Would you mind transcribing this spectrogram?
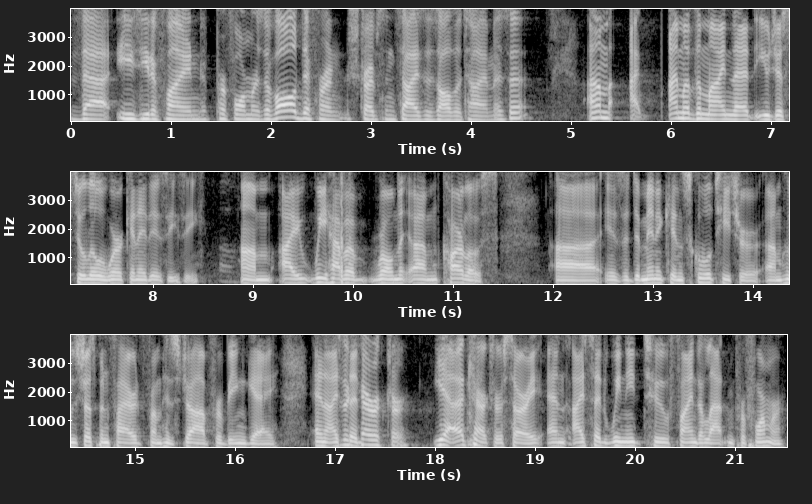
that easy to find performers of all different stripes and sizes all the time, is it? Um, I, I'm of the mind that you just do a little work and it is easy. Um, I, we have a role, um, Carlos uh, is a Dominican school teacher um, who's just been fired from his job for being gay. And I It's a said, character. yeah, a character, sorry. And I said, we need to find a Latin performer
